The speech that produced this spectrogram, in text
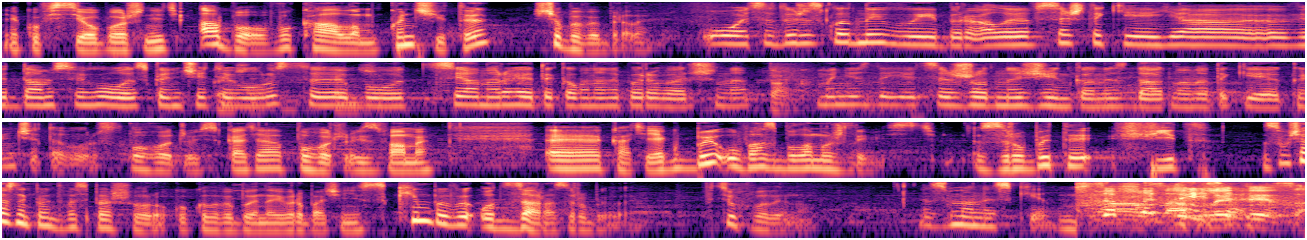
яку всі обожнюють, або вокалом Кончіти, що би вибрали? Ой, це дуже складний вибір, але все ж таки я віддам свій голос Кончіті Кончіті, Вурст, бо ця енергетика вона не перевершена. Так. Мені здається, жодна жінка не здатна на такі як Кончіта Вурст. Погоджуюсь, Катя, погоджуюсь з вами. Е, Катя, якби у вас була можливість зробити фіт з учасниками 21-го року, коли ви були на Євробаченні, з ким би ви от зараз зробили в цю хвилину? З мене. Заплетися.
